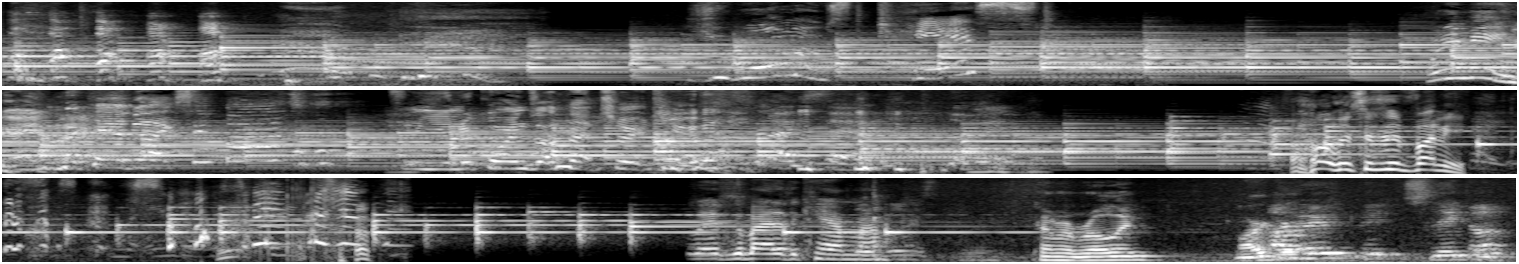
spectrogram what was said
you almost kissed? what do you mean? And my kid like, say bye. Some unicorns on that shirt too. Oh, this isn't funny. Wave goodbye to the camera. Camera rolling. Marker? Oh, wait, wait, Snake up.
